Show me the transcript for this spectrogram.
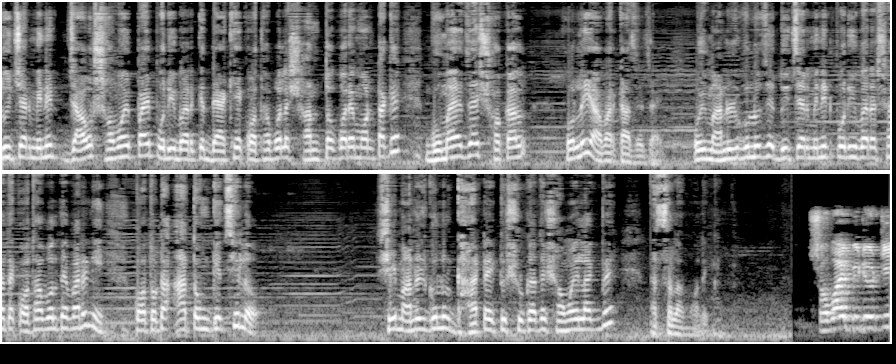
দুই চার মিনিট যাও সময় পায়, পরিবারকে দেখে, কথা বলে, শান্ত করে মনটাকে, ঘুমায় যায় সকাল হলেই আবার কাজে যায়। ওই মানুষগুলো যে দুই চার মিনিট পরিবারের সাথে কথা বলতে পারেনি, কতটা আতঙ্কে ছিল, সেই মানুষগুলোর ঘাটা একটু শুকাতে সময় লাগবে। আসসালামু আলাইকুম। সবাই ভিডিওটি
